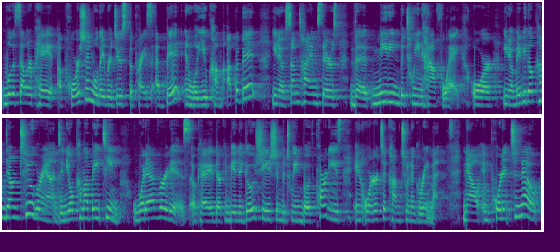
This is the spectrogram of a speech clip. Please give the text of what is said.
will the seller pay a portion? Will they reduce the price a bit and will you come up a bit? You know, sometimes there's the meeting between halfway or, you know, maybe they'll come down two grand and you'll come up 18, whatever it is, okay? There can be a negotiation between both parties in order to come to an agreement. Now, important to note,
